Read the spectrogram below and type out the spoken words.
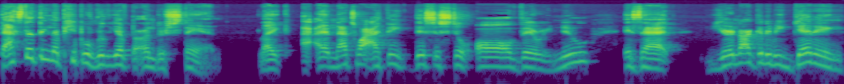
That's the thing that people really have to understand. Like, and that's why I think this is still all very new. Is that you're not going to be getting,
